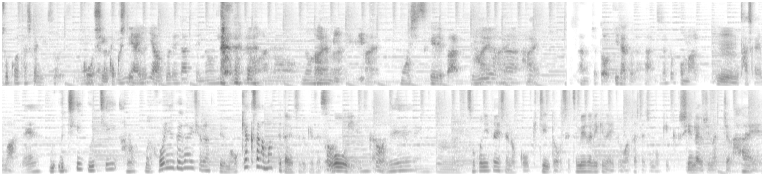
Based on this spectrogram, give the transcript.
そこは確かにそうですね。こう申告していただいて。いやいや遅れだって納品のあの納品日申し付ければっていうような、はいはいあのちょっとお気楽な感じだと困る。うん、確かにまあね。うち、うち、あの、まあ、翻訳会社があってもお客さんが待ってたりするケースが多いですからね。ねうん、そこに対してのこうきちんと説明ができないと私たちも結局信頼を失っちゃうので、はい、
